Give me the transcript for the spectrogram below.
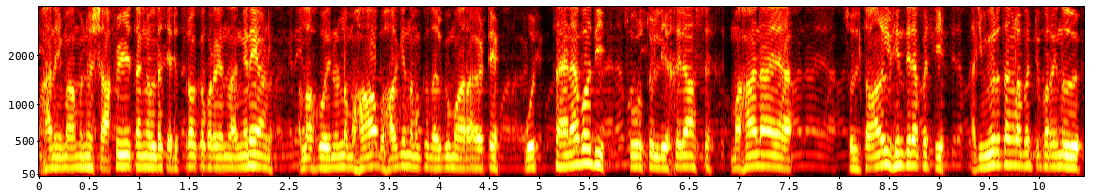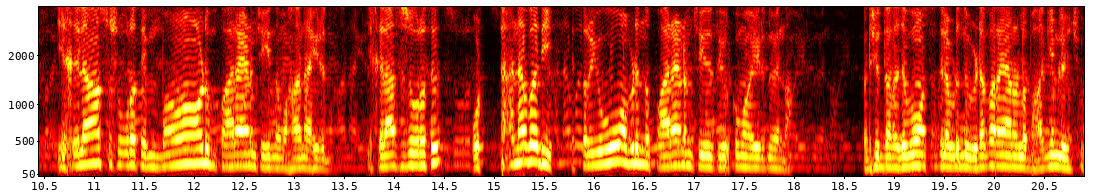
മഹാൻ ഇമാമിന് ഷാഫി തങ്ങളുടെ ചരിത്രമൊക്കെ പറയുന്നത് അങ്ങനെയാണ്. അള്ളാഹു അതിനുള്ള മഹാഭാഗ്യം നമുക്ക് നൽകുമാറാകട്ടെ. ഒട്ടനവധി സൂറത്തുൽ ഇഖ്ലാസ് മഹാനായ സുൽത്താനുൽ ഹിന്ദിനെ പറ്റി അജ്മീർ തങ്ങളെ പറ്റി പറയുന്നത് ഇഖ്ലാസ് സൂറത്ത് എമ്പാടും പാരായണം ചെയ്യുന്ന മഹാനായിരുന്നു. ഇഖ്ലാസ് സൂറത്ത് ഒട്ടനവധി എത്രയോ അവിടുന്ന് പാരായണം ചെയ്ത് തീർക്കുമായിരുന്നു എന്ന പരിശുദ്ധ റജബ് മാസത്തിൽ അവിടുന്ന് വിട പറയാനുള്ള ഭാഗ്യം ലഭിച്ചു.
